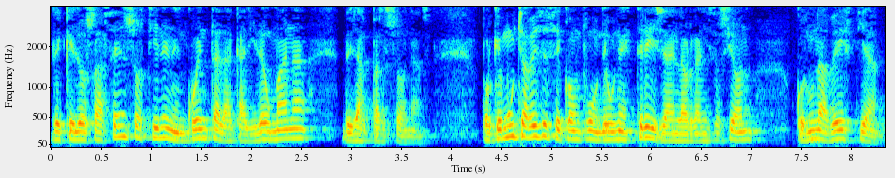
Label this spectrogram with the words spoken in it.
de que los ascensos tienen en cuenta la calidad humana de las personas, porque muchas veces se confunde una estrella en la organización con una bestia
